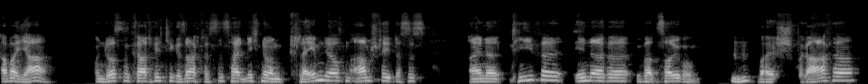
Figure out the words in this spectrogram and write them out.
aber ja. Und du hast es gerade richtig gesagt, das ist halt nicht nur ein Claim, der auf dem Arm steht, das ist eine tiefe innere Überzeugung. Mhm. Weil Sprache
